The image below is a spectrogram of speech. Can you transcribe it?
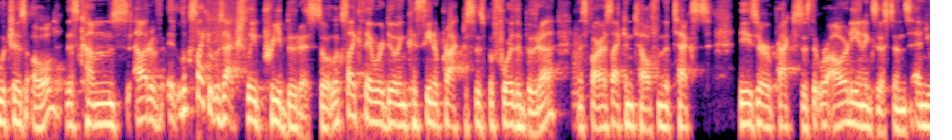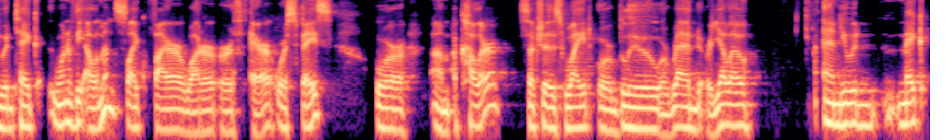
which is old. This comes out of, it looks like it was actually pre Buddhist. So it looks like they were doing kasina practices before the Buddha. Mm-hmm. As far as I can tell from the texts, these are practices that were already in existence. And you would take one of the elements like fire, water, earth, air, or space, or um, a color such as white or blue or red or yellow. And you would make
